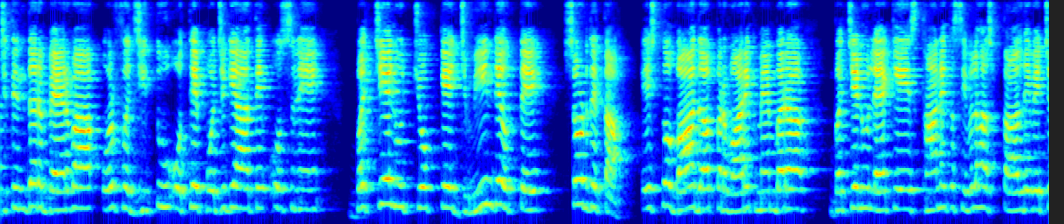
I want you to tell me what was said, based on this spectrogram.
ਜਤਿੰਦਰ ਬੈਰਵਾ ਉਰਫ ਜੀਤੂ ਉੱਥੇ ਪੁੱਜ ਗਿਆ ਤੇ ਉਸਨੇ ਬੱਚੇ ਨੂੰ ਚੁੱਕ ਕੇ ਜ਼ਮੀਨ ਦੇ ਉੱਤੇ ਸੁੱਟ ਦਿੱਤਾ। ਇਸ ਤੋਂ ਬਾਅਦ ਪਰਿਵਾਰਕ ਮੈਂਬਰ ਬੱਚੇ ਨੂੰ ਲੈ ਕੇ ਸਥਾਨਕ ਸਿਵਲ ਹਸਪਤਾਲ ਦੇ ਵਿੱਚ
